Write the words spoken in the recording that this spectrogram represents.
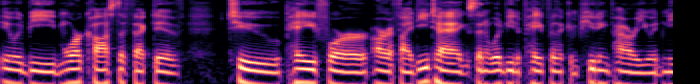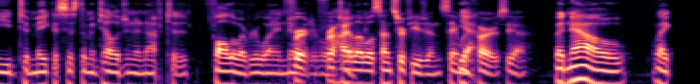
it would be more cost effective to pay for RFID tags than it would be to pay for the computing power you would need to make a system intelligent enough to follow everyone and know for, for high level sensor fusion same Yeah. with cars yeah But now, like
